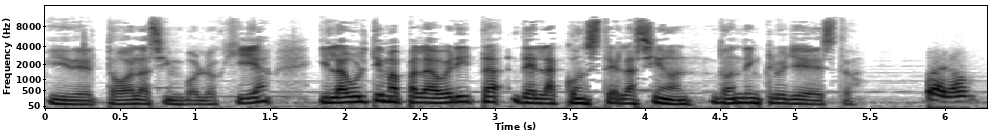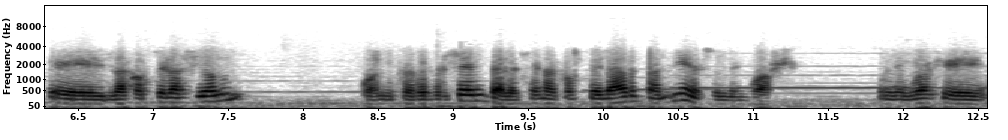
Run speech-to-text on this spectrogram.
y de toda la simbología. Y la última palabrita de la constelación, ¿dónde incluye esto? Bueno, eh, la constelación, cuando se representa la escena constelar, también es un lenguaje. Un lenguaje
